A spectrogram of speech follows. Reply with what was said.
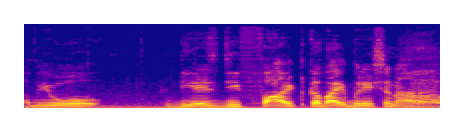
अभी वो डीएसजी फार्ट का वाइब्रेशन आ रहा हाँ,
